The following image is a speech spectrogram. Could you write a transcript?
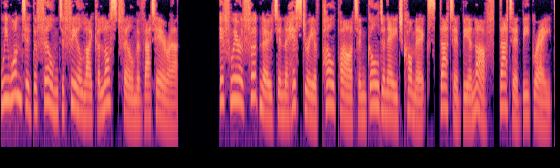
We wanted the film to feel like a lost film of that era. If we're a footnote in the history of pulp art and Golden Age comics, that'd be enough, that'd be great.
